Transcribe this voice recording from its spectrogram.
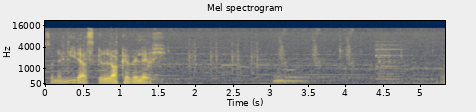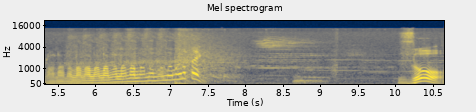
So eine Midas-Glocke will ich. Bang. So.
